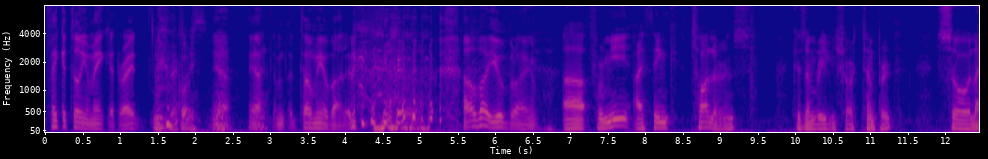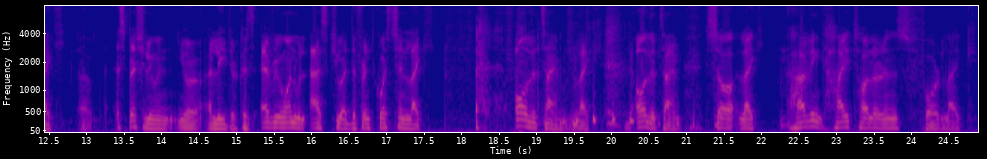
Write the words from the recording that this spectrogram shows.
Fake it till you make it. Right. Exactly. of course Yeah. Yeah. Um, tell me about it. How about you, Ibrahim? Uh, for me, I think tolerance, because I'm really short-tempered. So, like, um, especially when you're a leader, because everyone will ask you a different question, like all the time, like all the time. So, like, having high tolerance for like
